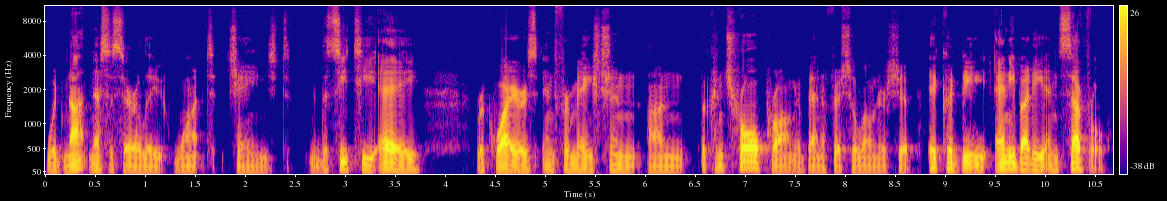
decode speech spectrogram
would not necessarily want changed. The CTA requires information on the control prong of beneficial ownership. It could be anybody and several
